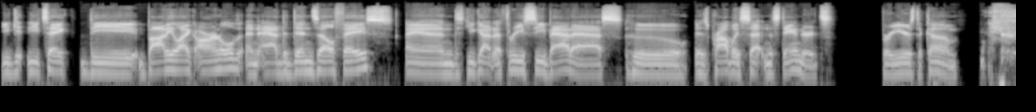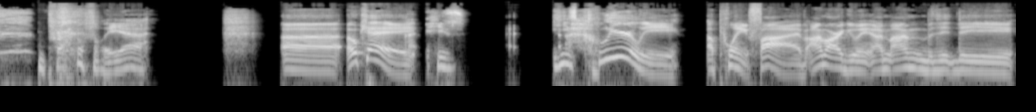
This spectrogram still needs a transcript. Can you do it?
You get you take the body like Arnold and add the Denzel face, and you got a three C badass who is probably setting the standards for years to come. Probably, yeah. Uh, okay, Uh, He's he's clearly a point five. I'm arguing. I'm I'm the the.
